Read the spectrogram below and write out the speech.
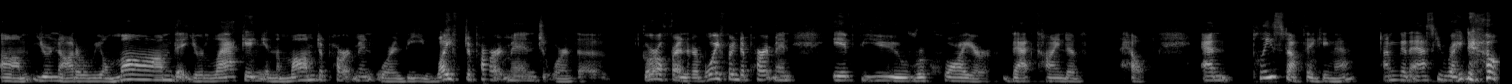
um, you're not a real mom, that you're lacking in the mom department or the wife department or the girlfriend or boyfriend department if you require that kind of help. And please stop thinking that. I'm going to ask you right now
